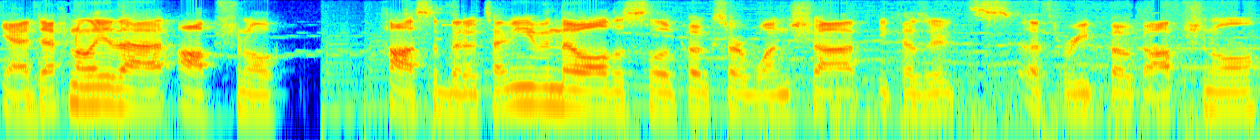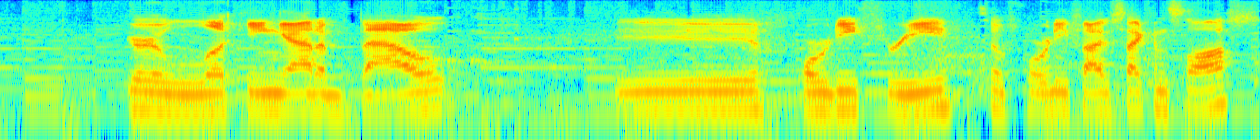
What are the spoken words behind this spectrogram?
Yeah, definitely that optional costs a bit of time, even though all the slow pokes are one shot because it's a three poke optional. You're looking at about uh, 43 to 45 seconds loss.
